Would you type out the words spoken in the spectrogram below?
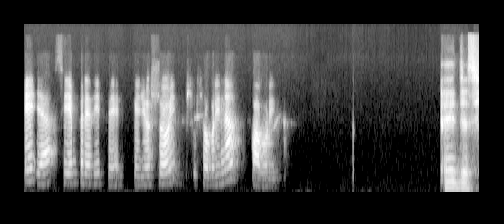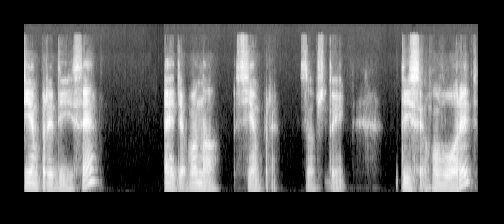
Ella siempre dice que yo soy su sobrina favorita. Ella siempre dice, Ella, вона siempre, завжди, dice, говорить,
